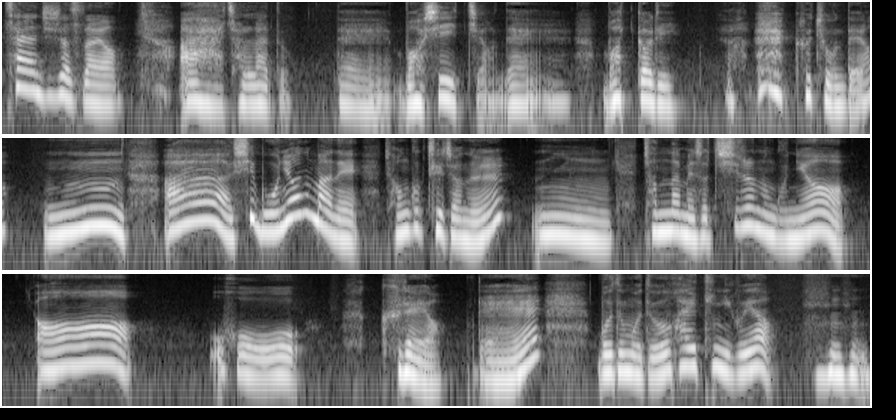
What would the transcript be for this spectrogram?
사연 주셨어요. 아, 전라도. 네, 멋이 있죠. 네. 멋거리. 그거 좋은데요? 음, 아, 15년 만에 전국체전을, 음, 전남에서 치르는군요. 어, 오호. 그래요. 네. 모두 모두 화이팅이고요.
